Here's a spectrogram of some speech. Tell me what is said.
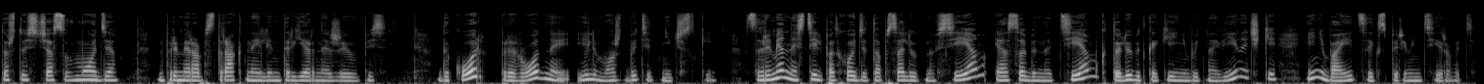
то, что сейчас в моде, например, абстрактная или интерьерная живопись, декор природный или, может быть, этнический. Современный стиль подходит абсолютно всем, и особенно тем, кто любит какие-нибудь новиночки и не боится экспериментировать.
